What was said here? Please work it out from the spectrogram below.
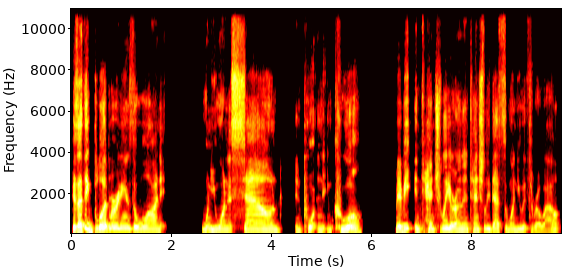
Because I think Blood Meridian is the one when you want to sound important and cool, maybe intentionally or unintentionally, that's the one you would throw out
